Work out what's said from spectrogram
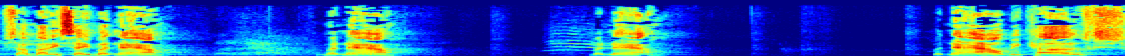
Somebody say, But now, but now, but now, but now, because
